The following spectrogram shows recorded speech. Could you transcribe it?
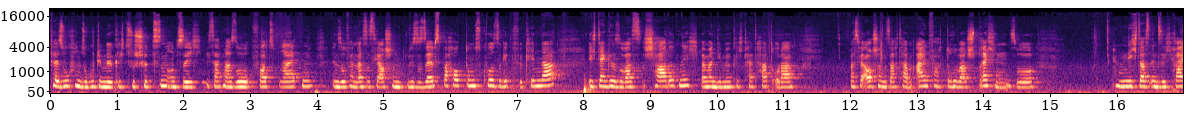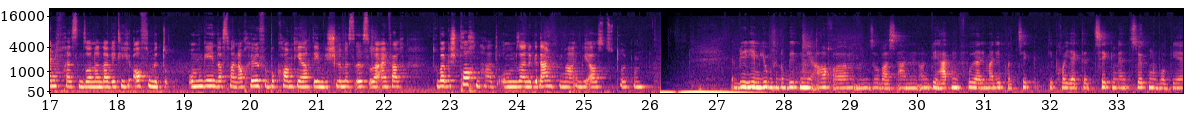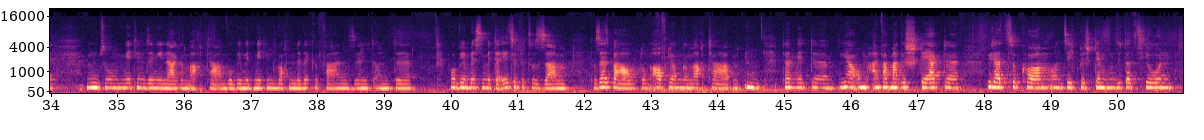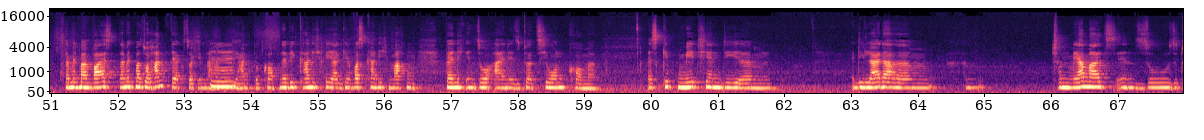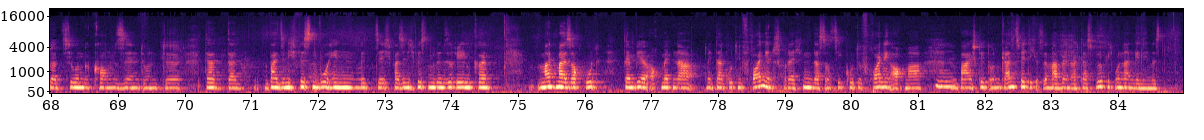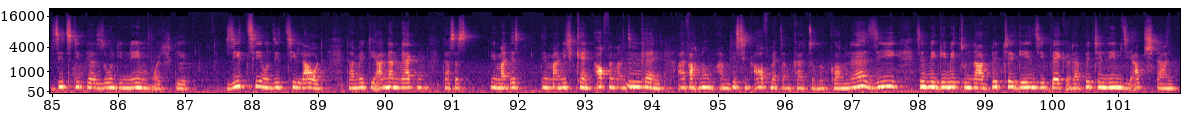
versuchen, so gut wie möglich zu schützen und sich, ich sag mal so, vorzubereiten. Insofern, dass es ja auch schon wie so Selbstbehauptungskurse gibt für Kinder. Ich denke, sowas schadet nicht, wenn man die Möglichkeit hat. Oder was wir auch schon gesagt haben, einfach drüber sprechen. So, nicht das in sich reinfressen, sondern da wirklich offen mit umgehen, dass man auch Hilfe bekommt, je nachdem, wie schlimm es ist, oder einfach drüber gesprochen hat, um seine Gedanken mal irgendwie auszudrücken. Wir hier im Jugendzentrum bieten ja auch ähm, sowas an. Und wir hatten früher immer die, Pro die Projekte Zicken, Entzücken, wo wir ähm, so ein Mädchenseminar gemacht haben, wo wir mit Mädchenwochenende weggefahren sind und äh, wo wir ein bisschen mit der EZF zusammen Selbstbehauptung, Aufklärung gemacht haben, damit, äh, ja, um einfach mal gestärkt äh, wiederzukommen und sich bestimmten Situationen damit man weiß, damit man so Handwerkzeug in, Hand, in die Hand bekommt. Ne? Wie kann ich reagieren? Was kann ich machen, wenn ich in so eine Situation komme? Es gibt Mädchen, die, ähm, die leider ähm, schon mehrmals in so Situationen gekommen sind und äh, da, da, weil sie nicht wissen, wohin mit sich, weil sie nicht wissen, mit wem sie reden können. Manchmal ist auch gut, wenn wir auch mit einer, mit einer guten Freundin sprechen, dass uns die gute Freundin auch mal beisteht. Und ganz wichtig ist immer, wenn euch das wirklich unangenehm ist, sieht die Person, die neben euch steht. Sieht sie und sieht sie laut, damit die anderen merken, dass es jemand ist, den man nicht kennt, auch wenn man sie kennt. Einfach nur, um ein bisschen Aufmerksamkeit zu bekommen. Ne? Sie sind mir, gehen mir zu nah, bitte gehen Sie weg oder bitte nehmen Sie Abstand.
